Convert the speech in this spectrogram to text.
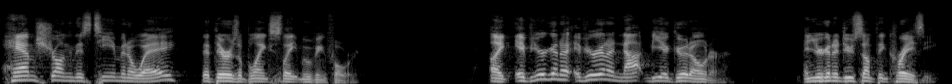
hamstrung this team in a way that there is a blank slate moving forward. Like if you're gonna if you're gonna not be a good owner and you're gonna do something crazy,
